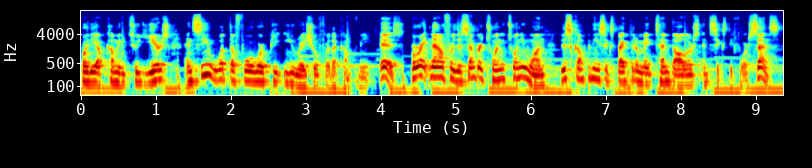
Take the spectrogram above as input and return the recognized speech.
for the upcoming two years and seeing what the forward PE ratio for the company is. But right now, for December 2021, this company is expected to make $10.64.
